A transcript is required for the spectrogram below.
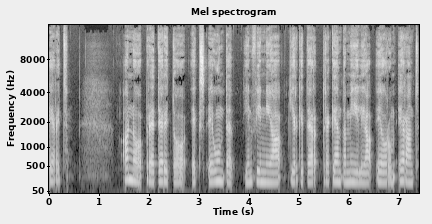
erit. Anno preterito ex eunte infinia kirkiter trecenta milia eurum erant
